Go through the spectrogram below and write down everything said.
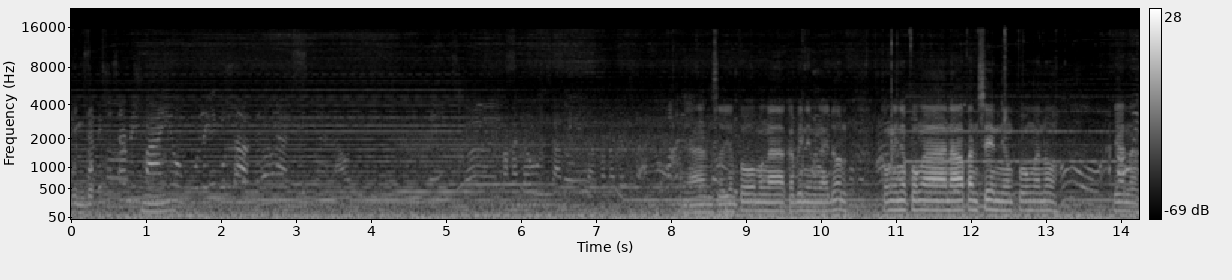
bundok. Sabi sir, may payo, kulay pula, ganyan. Baka daw, sabi nila, baka daw ano. Ayan, so yun po mga kabini mga idol. Kung inyo pong ah, napapansin yung pong ano, yan ah,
